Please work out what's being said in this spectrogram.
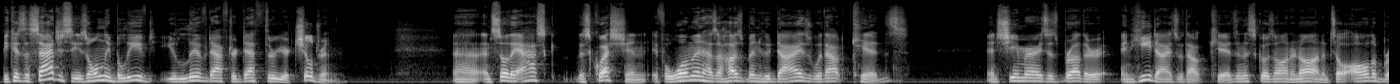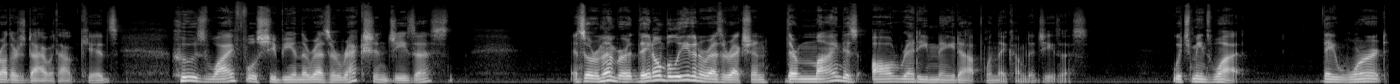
because the Sadducees only believed you lived after death through your children. Uh, and so they ask this question if a woman has a husband who dies without kids, and she marries his brother, and he dies without kids, and this goes on and on until all the brothers die without kids, whose wife will she be in the resurrection, Jesus? And so remember, they don't believe in a resurrection. Their mind is already made up when they come to Jesus. Which means what? They weren't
